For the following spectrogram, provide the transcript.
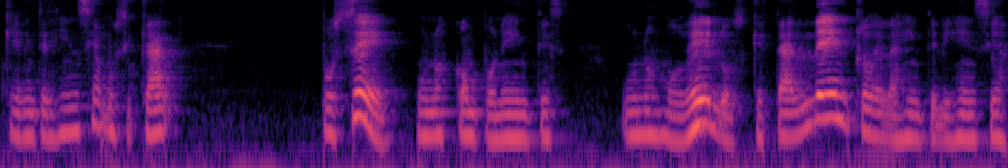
que la inteligencia musical posee unos componentes, unos modelos que están dentro de las inteligencias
